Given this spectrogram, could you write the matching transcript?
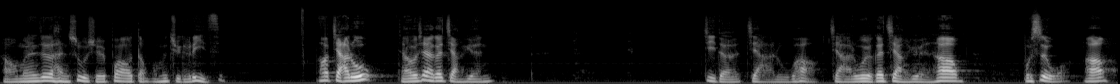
好，我们这个很数学不好懂，我们举个例子。好，假如假如现在有个讲员，记得假如哈，假如有个讲员哈，不是我。好，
